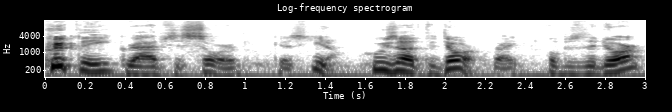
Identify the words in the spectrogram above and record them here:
quickly grabs his sword because, you know, who's out the door, right? Opens the door.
